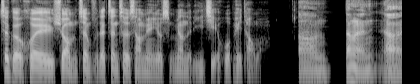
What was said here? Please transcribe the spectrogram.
这个会需要我们政府在政策上面有什么样的理解或配套吗？嗯，当然啊，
